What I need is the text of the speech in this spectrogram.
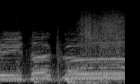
read the good.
